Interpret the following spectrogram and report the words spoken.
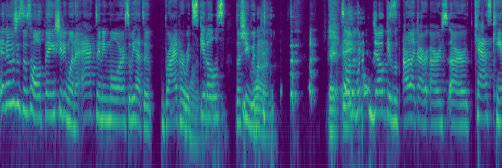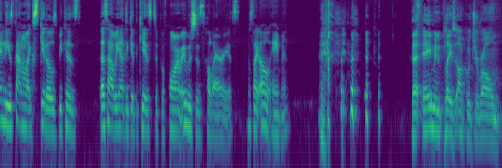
And it was just this whole thing. She didn't want to act anymore. So we had to bribe her with Skittles. So she would so the running joke is our like our our our cast candy is kind of like Skittles because that's how we had to get the kids to perform. It was just hilarious. It was like, oh, Eamon. that Eamon plays Uncle Jerome,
